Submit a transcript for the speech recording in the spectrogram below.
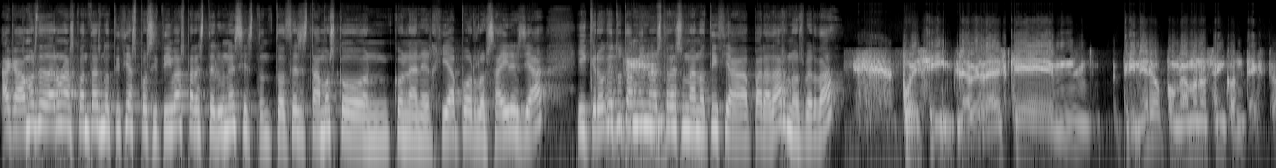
Acabamos de dar unas cuantas noticias positivas para este lunes y esto, entonces estamos con, con la energía por los aires ya. Y creo que tú también nos traes una noticia para darnos, ¿verdad? Pues sí, la verdad es que mm, primero pongámonos en contexto.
